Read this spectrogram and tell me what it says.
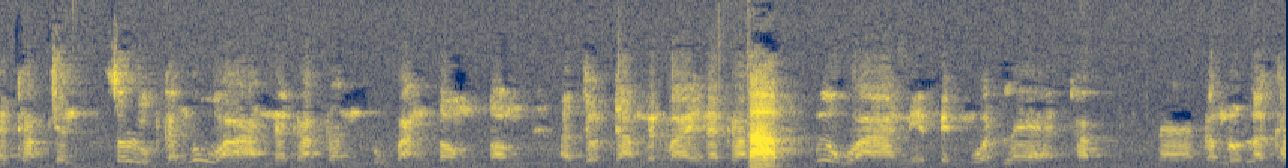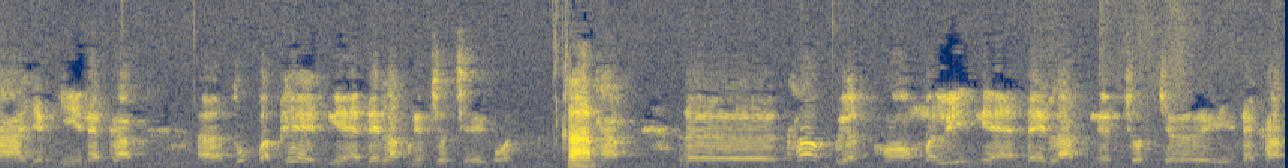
นะครับฉันสรุปกันเมื่อวานนะครับท่านผู้ฟังต้องต้องเอ่อจดจำกันไว้นะครับครับ เมื่อวานเนี่ยเป็นงวดแรกครับนะกำหนดราคาอย่างนี้นะครับเอ่อ ทุกประเภทเนี่ยได้รับเงินชดเชยหมดครับนะครับเอ่อข้าวเปลือกหอมมะลิเนี่ยได้รับเงินชดเชยนะครับ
